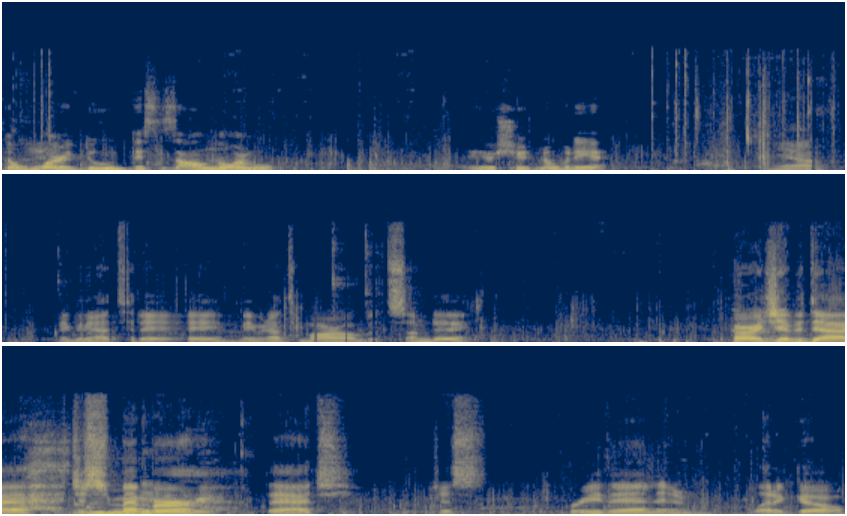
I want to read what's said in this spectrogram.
Don't Yeah. worry, dude. This is all normal. I hear shooting over there. Yeah. Maybe not today, maybe not tomorrow, but someday. Alright, Jebediah. Just remember that just breathe in and let it go.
